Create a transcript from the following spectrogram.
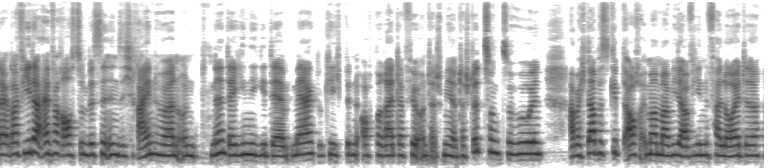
da darf jeder einfach auch so ein bisschen in sich reinhören und ne, derjenige, der merkt, okay, ich bin auch bereit dafür, unter, mir Unterstützung zu holen. Aber ich glaube, es gibt auch immer mal wieder auf jeden Fall Leute,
